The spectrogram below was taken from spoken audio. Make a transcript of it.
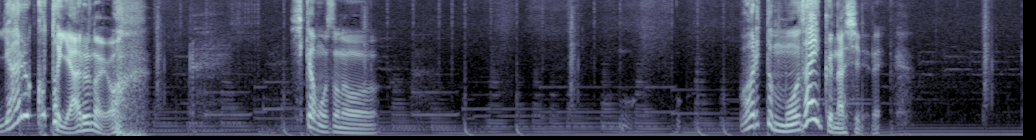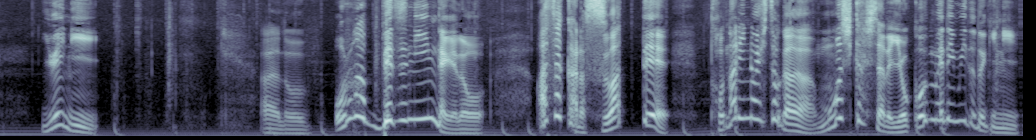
やることやるのよ。しかもその割とモザイクなしでね。故にあの俺は別にいいんだけど朝から座って隣の人がもしかしたら横目で見た時に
